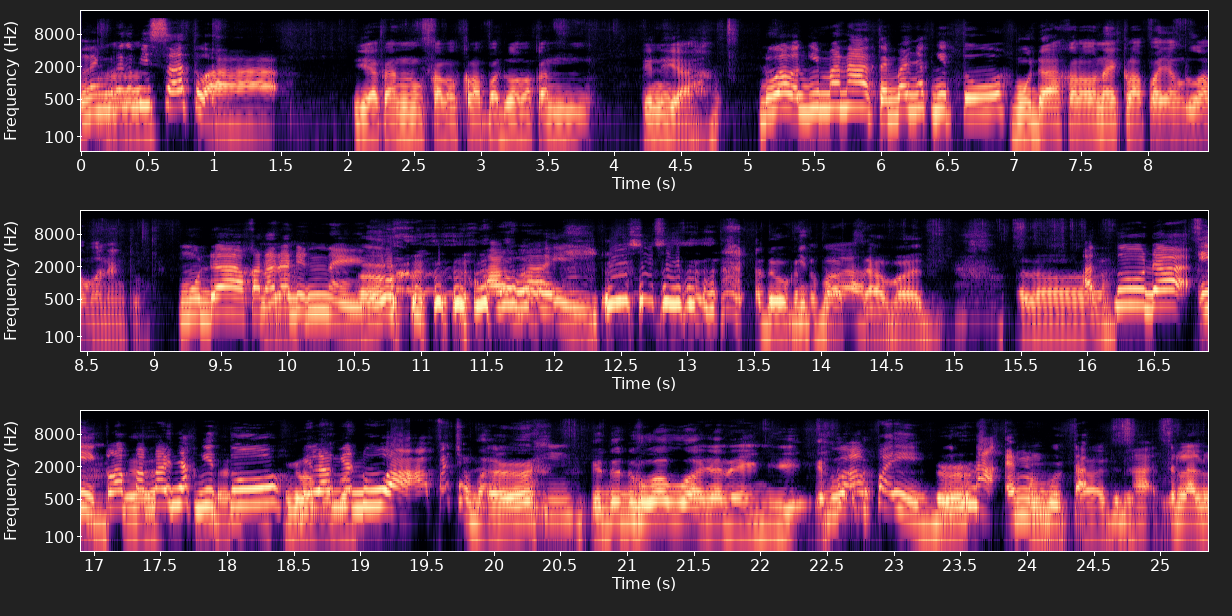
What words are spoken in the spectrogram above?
Neng udah bisa tuh ah. Iya kan kalau kelapa dua mah kan ini ya. Dua gimana teh banyak gitu. Mudah kalau naik kelapa yang dua mana yang tuh. Mudah kan ada di Neng. Oh. Almai. Aduh, Gitu, ketebak ah. sahabat. Aduh. Atuh dah, ih kelapa banyak gitu. Kelapa Bilangnya dua, apa coba? Eh, itu dua buahnya, Neng. Dua apa ih? Buta, emang Oh, buta, buta. Ah, terlalu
